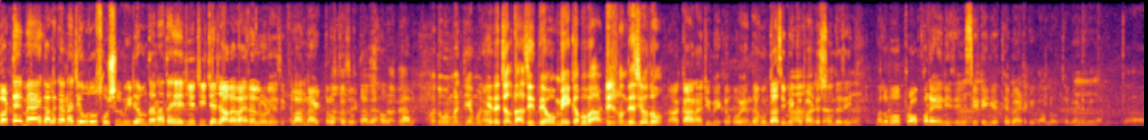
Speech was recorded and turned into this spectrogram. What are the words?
ਬਟ ਮੈਂ ਇਹ ਗੱਲ ਕਰਨਾ ਜੇ ਉਦੋਂ ਸੋਸ਼ਲ ਮੀਡੀਆ ਹੁੰਦਾ ਨਾ ਤਾਂ ਇਹ ਜਿਹੀਆਂ ਚੀਜ਼ਾਂ ਜ਼ਿਆਦਾ ਵਾਇਰਲ ਹੋਣੀਆਂ ਸੀ। ਫਲਾਨਾ ਐਕਟਰ ਉੱਥੇ ਸੁੱਤਾ ਪਿਆ ਹੋਰ ਫਲਾਨਾ ਉਦੋਂ ਵੀ ਮੰਜੀਆਂ ਮੁੰਜੀਆਂ ਤੇ ਚੱਲਦਾ ਸੀ ਤੇ ਉਹ ਮੇਕਅਪ ਆਰਟਿਸਟ ਹੁੰਦੇ ਸੀ ਉਦੋਂ? ਨਾ ਕਾਰਾਂ 'ਚ ਮੇਕਅਪ ਹੋ ਜਾਂਦਾ। ਹੁੰਦਾ ਸੀ ਮੇਕਅਪ ਆਰਟਿਸਟ ਹੁੰਦੇ ਸੀ। ਮਤਲਬ ਉਹ ਪ੍ਰੋਪਰ ਇਹ ਨਹੀਂ ਸੀ ਸਿਟਿੰਗ ਇੱਥੇ ਬੈਠ ਕੇ ਕਰ ਲਓ ਉੱਥੇ ਬੈਠ ਕੇ ਕਰ ਲਓ।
